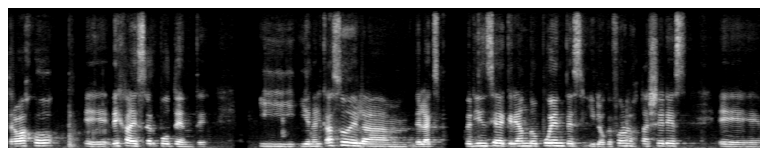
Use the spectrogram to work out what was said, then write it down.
trabajo eh, deja de ser potente. Y, en el caso de la, experiencia de creando puentes y lo que fueron los talleres eh,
